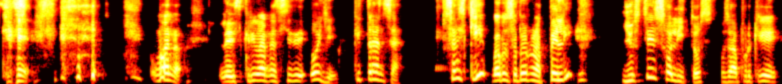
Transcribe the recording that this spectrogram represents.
que- bueno, le escriban así de, oye, ¿qué tranza? ¿Sabes qué? Vamos a ver una peli y ustedes solitos, o sea, porque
